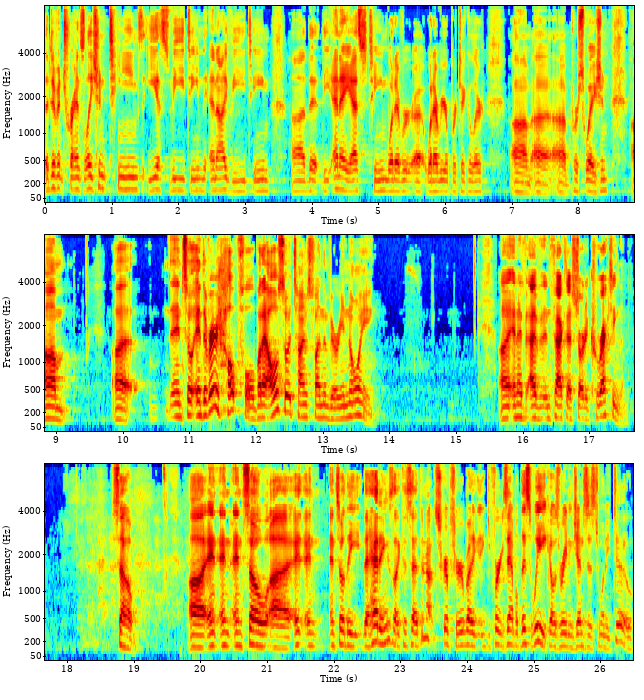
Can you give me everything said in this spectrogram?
the different translation teams, the ESV team, the NIV team, uh, the, the NAS team, whatever, uh, whatever your particular um, uh, uh persuasion. Um, uh, and so, and they're very helpful, but I also at times find them very annoying. Uh, and I've, I've, in fact, I've started correcting them. So, uh, and, and, and so, uh, and, and so the, the headings, like I said, they're not scripture, but for example, this week I was reading Genesis 22,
